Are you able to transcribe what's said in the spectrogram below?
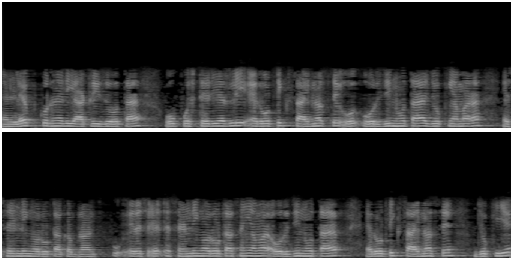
एंड लेफ़्ट कोरोनरी आर्टरी जो होता है, वो पोस्टेरियरली एरोटिक साइनस से ओरिजिन होता है, जो कि हमारा असेंडिंग अरोटा का ब्रांच असेंडिंग अरोटा से ही हमारा ओरिजिन होता है एरोटिक साइनस से, जो कि ये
